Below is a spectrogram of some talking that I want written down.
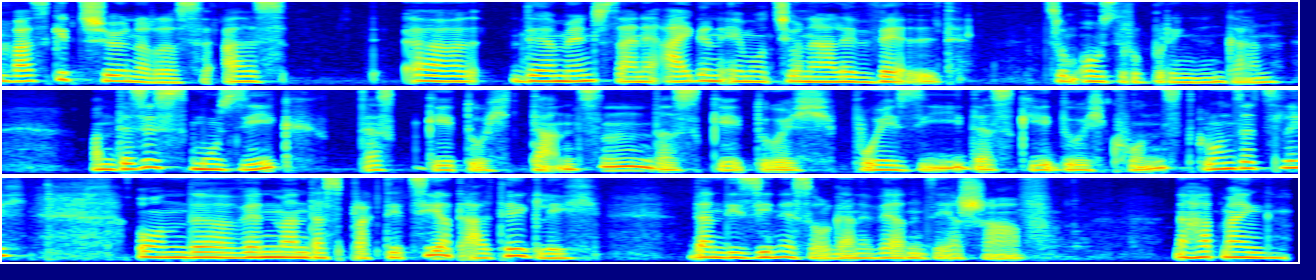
Was gibt Schöneres, als äh, der Mensch seine eigene emotionale Welt zum Ausdruck bringen kann? Und das ist Musik, das geht durch Tanzen, das geht durch Poesie, das geht durch Kunst grundsätzlich. Und äh, wenn man das praktiziert alltäglich, dann die Sinnesorgane werden sehr scharf. Da hat man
